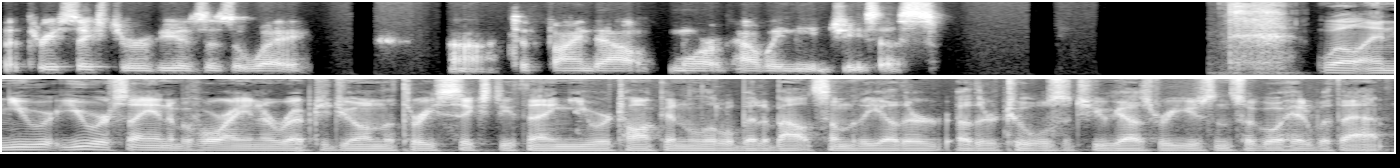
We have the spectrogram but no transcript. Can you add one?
But 360 reviews is a way uh, to find out more of how we need jesus. Well, and you were you were saying before I interrupted you on the 360 thing, you were talking a little bit about some of the other other tools that you guys were using. So go ahead with that.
